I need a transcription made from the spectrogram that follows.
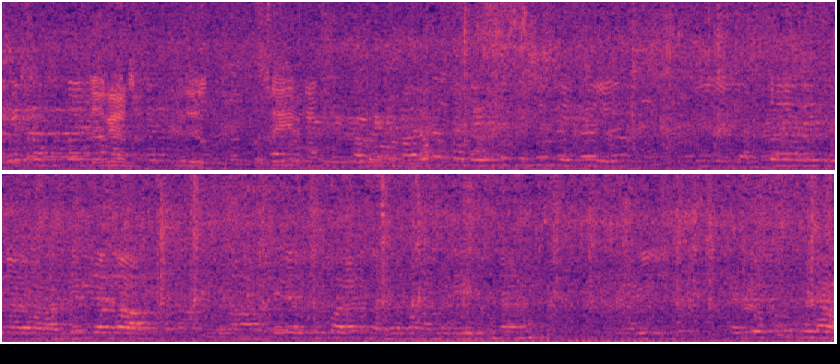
ఏ ప్రభుత్వం కాబట్టి మరొకసారి వెరిఫికేషన్ చేసి ఈ లబ్ధిదారులు ఎవరైతే ఉన్నారో అదే విధంగా చర్యలు చూపాలని సందర్భంగా తెలియజేస్తున్నాను మరి ప్రతి ఒక్కరు కూడా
